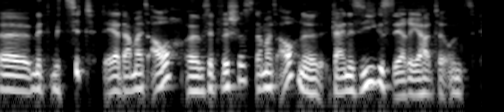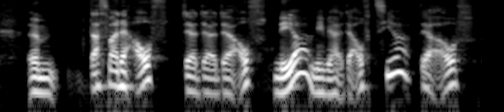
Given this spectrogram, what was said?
äh, mit, mit Sid, der ja damals auch, äh, Sid Vicious, damals auch eine kleine Siegesserie hatte und ähm, das war der Auf, der, der, der Aufnäher, nee, wie halt der Aufzieher, der Auf,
